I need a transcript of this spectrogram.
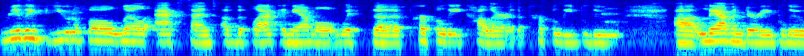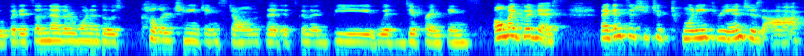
really beautiful little accent of the black enamel with the purpley color, the purpley blue, uh, lavendery blue. But it's another one of those color changing stones that it's going to be with different things. Oh my goodness. Megan said she took 23 inches off.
